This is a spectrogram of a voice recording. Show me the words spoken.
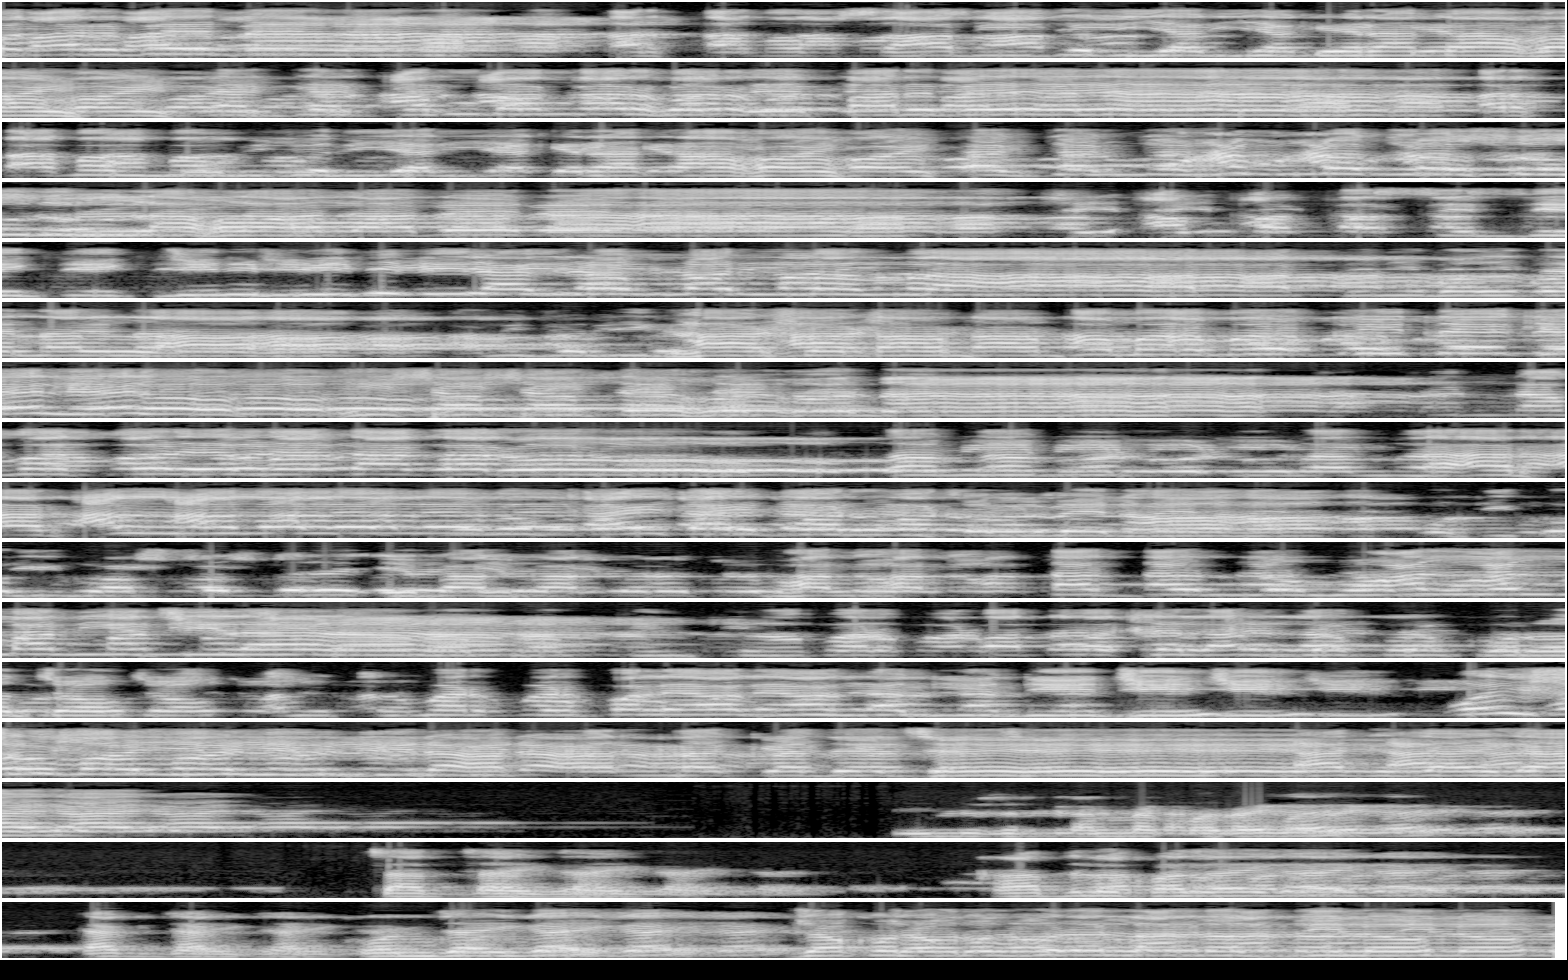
পারবে না। আর সাহাবী যদি একদিকে রাখা হয়। একজন আবু বকর হতে পারবে না। আর নবী যদি একদিকে রাখা হয়। একজন মুহাম্মদ রাসূলুল্লাহ হওয়া যাবে না। সেই আবু বকর সিদ্দিক, যিনি পৃথিবীর এক নম্বর ইমানদার, তিনি বলতেন, আল্লাহ, আমি যদি ঘাস হতাম, আমার বকরিতে তো হিসাব দিতে হতো না। নামাজ পড়ে করো। আমি বড় ইমানদার আল্লাহ বলে, কোনো কায়দার চলবে না। কোটি কোটি বছর ধরে ভালো। তার জন্য মুআল্লিম বানিয়েছিলাম। কিন্তু আমার আমি তোমার লাগিয়ে দিয়েছি। ওই সময় বিরাট কান্না কেঁদেছে। এক জায়গায় কান্না চার জায়গায়। কাঁদলো ক জায়গায় এক জায়গায় কোন জায়গায় যখন ওর উপরে লানত দিল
